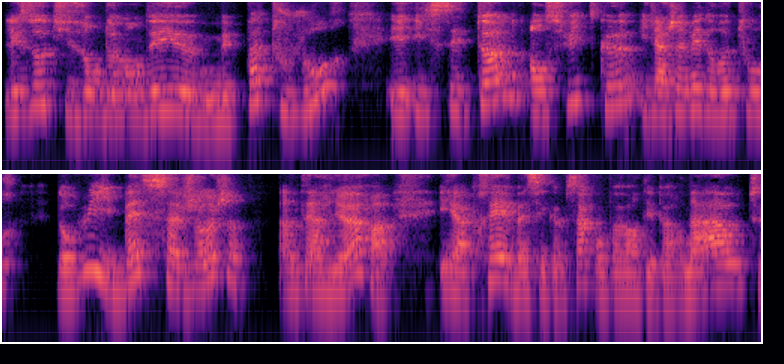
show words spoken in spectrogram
Les autres, ils ont demandé, mais pas toujours. Et ils s'étonnent ensuite qu'il n'a jamais de retour. Donc lui, il baisse sa jauge intérieure. Et après, bah, c'est comme ça qu'on peut avoir des burn-out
